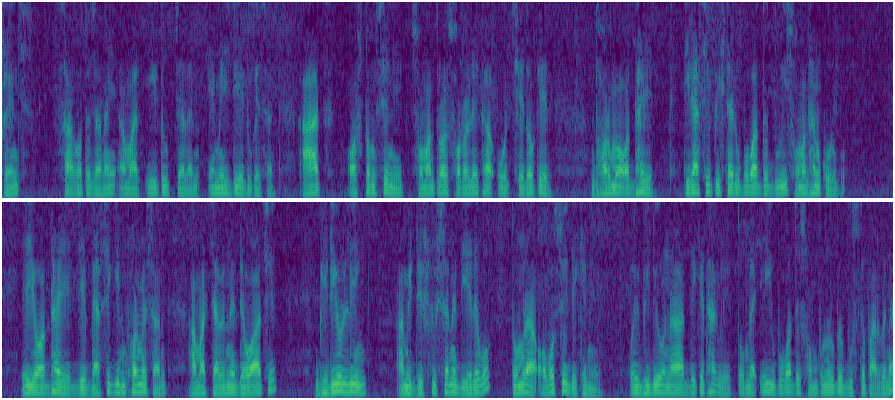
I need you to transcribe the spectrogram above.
ফ্রেন্ডস, স্বাগত জানাই আমার ইউটিউব চ্যানেল এমএইচডি এডুকেশান আজ অষ্টম শ্রেণির সমান্তরাল সরলরেখা ও ছেদকের ধর্ম অধ্যায়ের তিরাশি পৃষ্ঠার উপপাদ্য দুই সমাধান করব। এই অধ্যায়ে যে বেসিক ইনফরমেশান আমার চ্যানেলে দেওয়া আছে, ভিডিওর লিংক আমি ডিসক্রিপশানে দিয়ে দেব, তোমরা অবশ্যই দেখে নিও। ওই ভিডিও না দেখে থাকলে তোমরা এই উপপাদ্য সম্পূর্ণরূপে বুঝতে পারবে না।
